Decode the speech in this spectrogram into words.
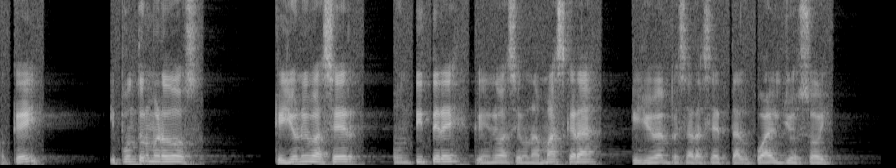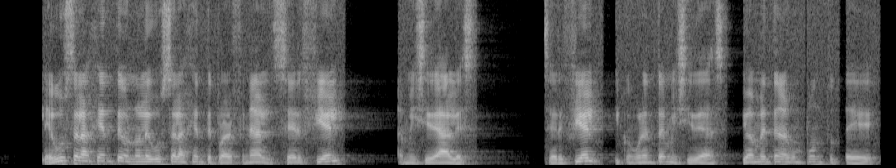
¿Ok? Y punto número dos, que yo no iba a ser un títere, que yo no iba a ser una máscara, que yo iba a empezar a ser tal cual yo soy. Le gusta a la gente o no le gusta a la gente, pero al final ser fiel a mis ideales, ser fiel y congruente a mis ideas. Obviamente en algún punto te,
